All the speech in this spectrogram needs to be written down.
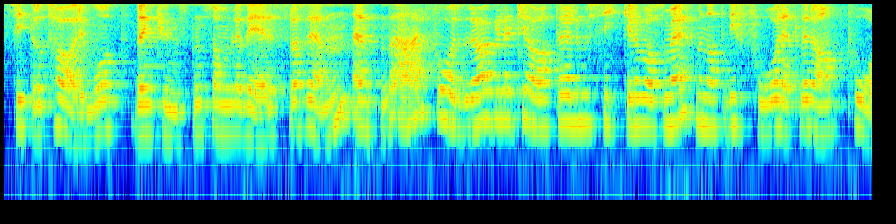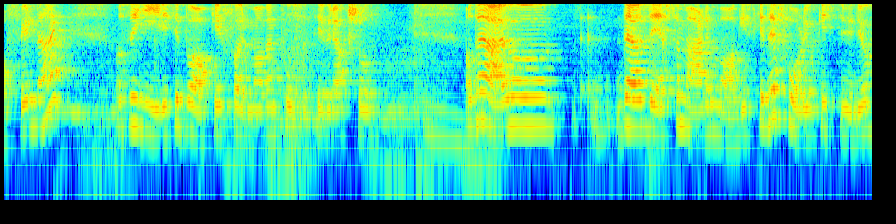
sitter og tar imot den kunsten som leveres fra scenen. Enten det er foredrag eller teater eller musikk eller hva som helst, men at de får et eller annet påfyll der. Og så gir de tilbake i form av en positiv reaksjon. Og det er jo det, er jo det som er det magiske. Det får du jo ikke i studio.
